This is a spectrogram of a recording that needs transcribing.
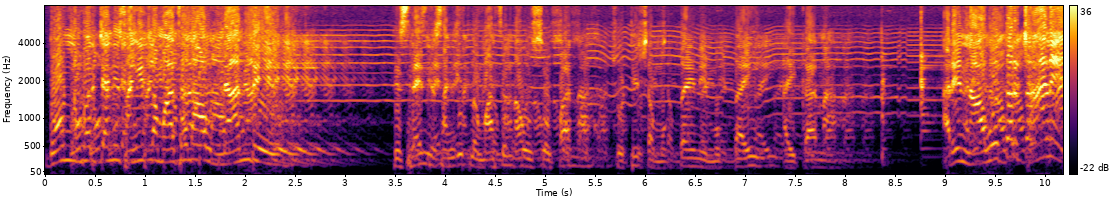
दोन नंबरच्याने सांगितलं माझं नाव ज्ञानदेव. तिसऱ्याने सांगितलं माझं नाव सोपाना छोटीशा मुक्ताईने मुक्ताई ऐका ना अरे नाव तर छान आहे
